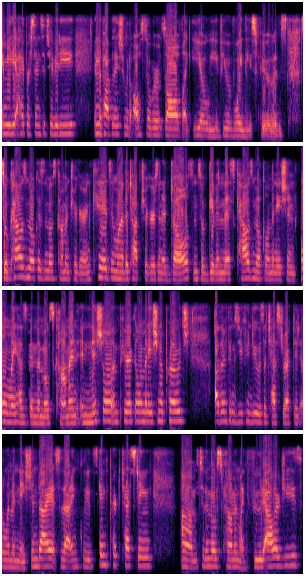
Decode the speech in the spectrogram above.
immediate hypersensitivity in the population would also resolve like EOE if you avoid these foods. So cow's milk is the most common trigger in kids and one of the top triggers in adults. And so given this, cow's milk elimination only has been the most common initial empiric elimination approach. Other things you can do is a test-directed elimination diet. So that includes skin prick testing um, to the most common like food allergies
